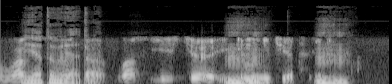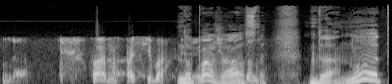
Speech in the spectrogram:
у вас, и это вряд ли. Да, у вас есть э, иммунитет. Угу. Да. Ладно, спасибо. Ну, пожалуйста. Да, ну вот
